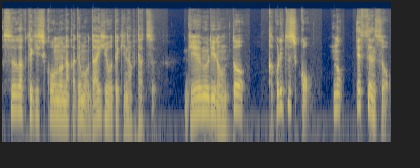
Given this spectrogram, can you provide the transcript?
数学的思考の中でも代表的な2つ、ゲーム理論と確率思考のエッセンスを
